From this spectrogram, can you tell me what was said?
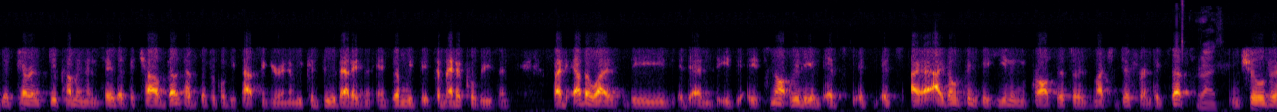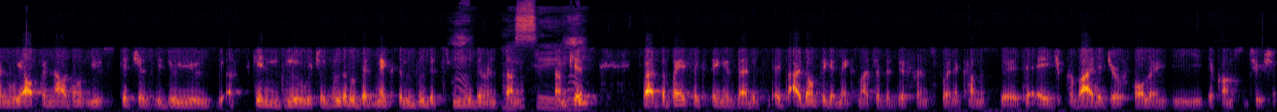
the parents do come in and say that the child does have difficulty passing urine, and we could do that, in, in, when we, it's a medical reason. But otherwise, the and it's not really. It's it's. I, I don't think the healing process is much different, except Right. in children, we often now don't use stitches. We do use a skin glue, which is a little bit makes it a little bit smoother in some some kids. But the basic thing is that it's, it, I don't think it makes much of a difference when it comes to, to age, provided you're following the, the Constitution.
